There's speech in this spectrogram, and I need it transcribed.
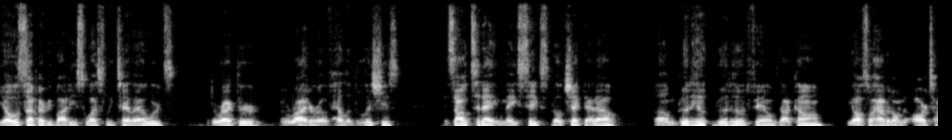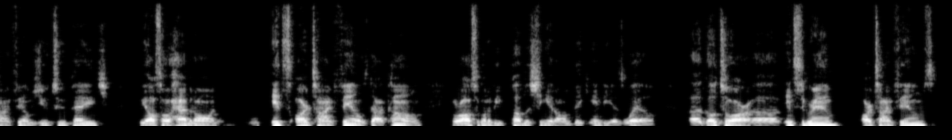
Yo, what's up, everybody? It's Wesley Taylor Edwards, director and writer of Hella Delicious. It's out today, May 6th. Go check that out. Um, good, goodhoodfilms.com. We also have it on the Our Time Films YouTube page. We also have it on it's ourtimefilms.com. And we're also going to be publishing it on Big Indie as well. Uh, go to our uh, Instagram, Our Time Films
